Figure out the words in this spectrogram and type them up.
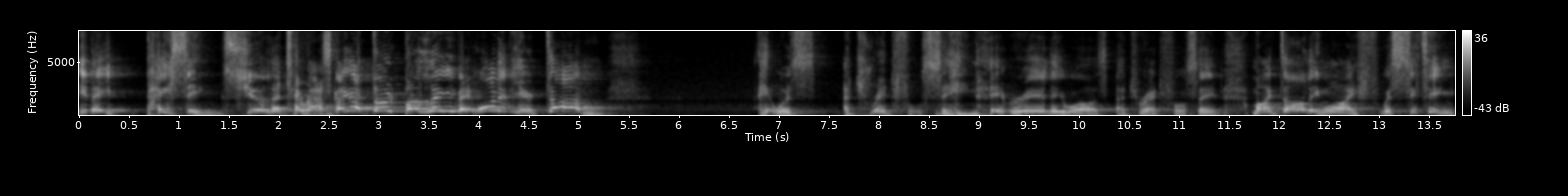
Il est pacing sur la terrasse, going, I don't believe it. What have you done? It was a dreadful scene. It really was a dreadful scene. My darling wife was sitting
